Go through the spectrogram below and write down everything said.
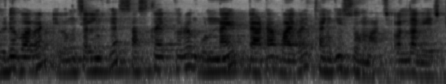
ভিডিও পাবেন এবং চ্যানেলকে সাবস্ক্রাইব করবেন। Good night tata bye bye thank you so much all the best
